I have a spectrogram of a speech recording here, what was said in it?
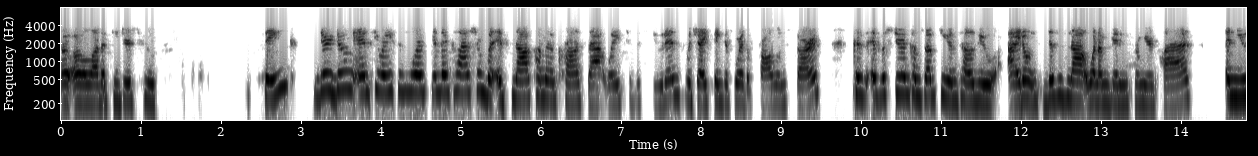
a, a lot of teachers who think they're doing anti-racist work in their classroom, but it's not coming across that way to the students, which I think is where the problem starts. Because if a student comes up to you and tells you, "I don't, this is not what I'm getting from your class," and you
